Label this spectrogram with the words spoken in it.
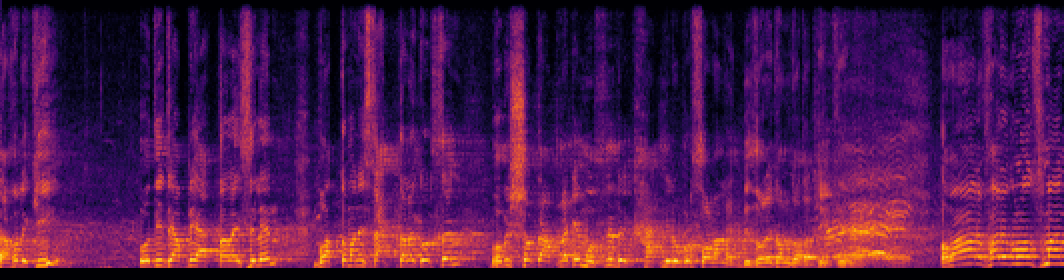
তাহলে কি? অতীতে আপনি একতলায় ছিলেন, বর্তমানে চারতলা করছেন, ভবিষ্যতে আপনাকে মসজিদের খাটনির উপর চড়া লাগবে। জোরে কোন কথা ঠিক কিনা? ওমর ফারুক ওসমান,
